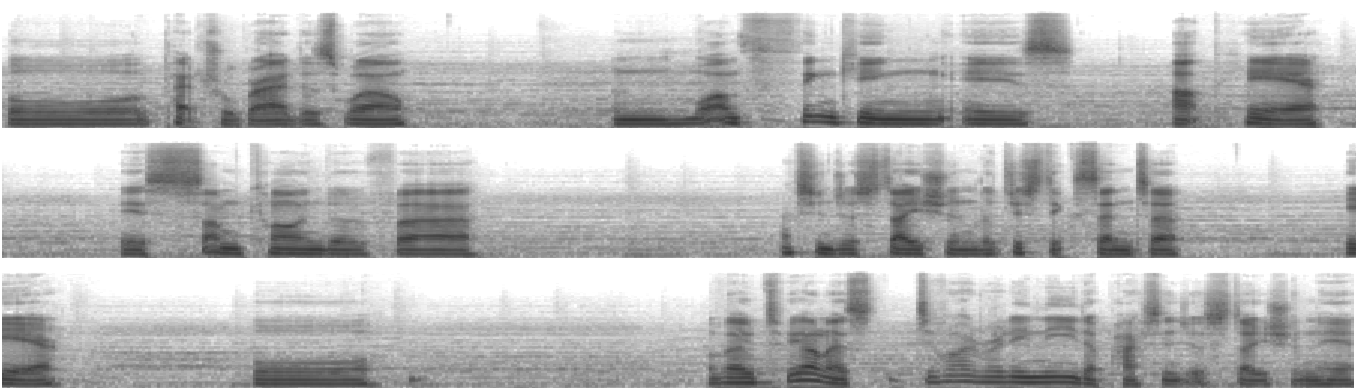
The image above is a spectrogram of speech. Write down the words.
for Petrograd as well. And what I'm thinking is up here is some kind of uh, passenger station logistics center here or although to be honest do I really need a passenger station here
